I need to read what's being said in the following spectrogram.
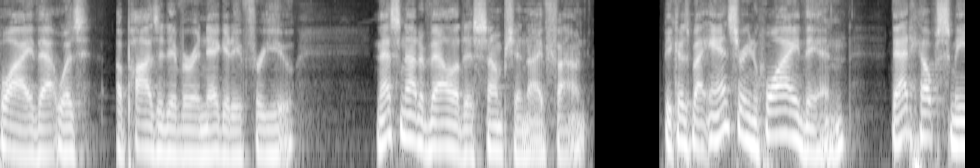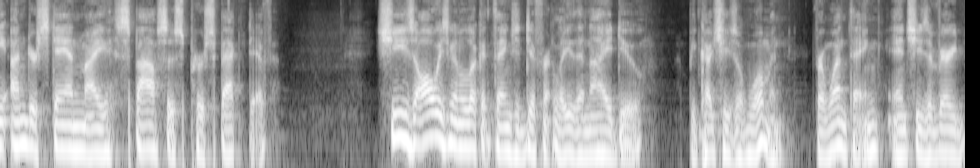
why that was a positive or a negative for you. And that's not a valid assumption, I've found. Because by answering why, then, that helps me understand my spouse's perspective. She's always going to look at things differently than I do because she's a woman, for one thing, and she's a very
